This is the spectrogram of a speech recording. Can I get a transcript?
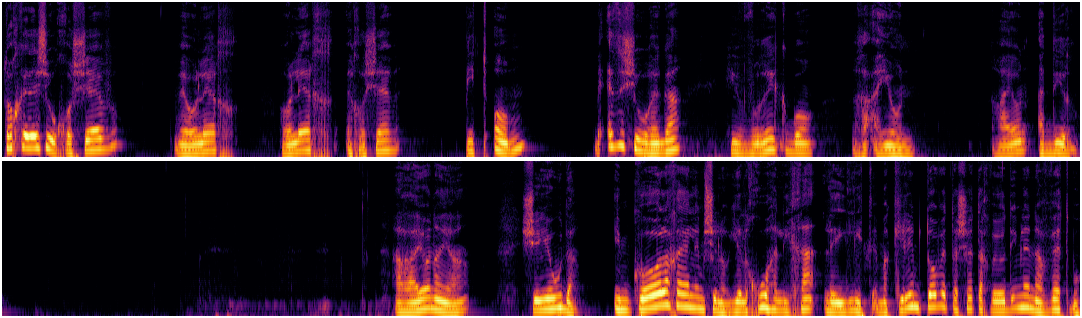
תוך כדי שהוא חושב והולך, הולך וחושב, פתאום, באיזשהו רגע, הבריק בו רעיון. רעיון אדיר. הרעיון היה שיהודה, עם כל החיילים שלו, ילכו הליכה לילית. הם מכירים טוב את השטח ויודעים לנווט בו.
